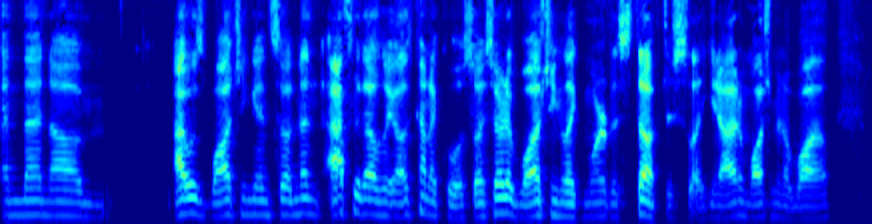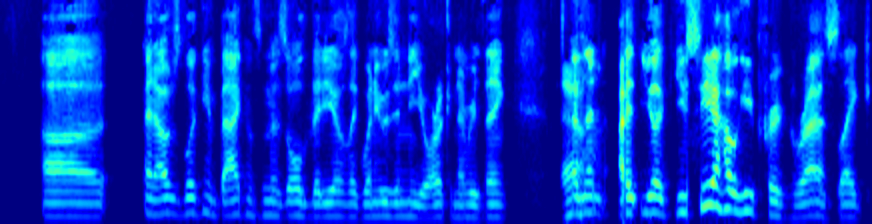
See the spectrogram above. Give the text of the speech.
and then um, I was watching it. And so and then after that, I was like, oh, that's kind of cool. So I started watching like more of his stuff, just like you know, I didn't watch him in a while. Uh, and I was looking back on some of his old videos, like when he was in New York and everything. Yeah. And then I you, like you see how he progressed. Like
